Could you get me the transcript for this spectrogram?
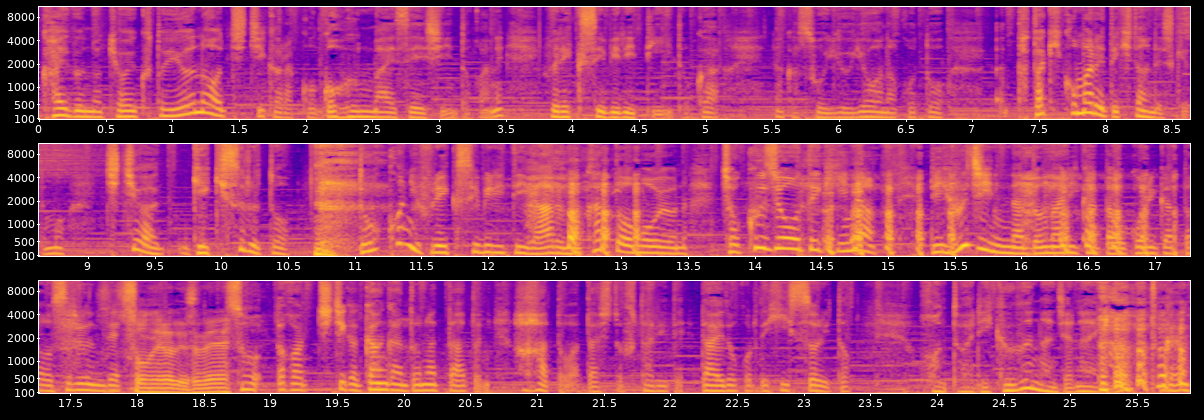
海軍の教育というのを父からこう5分前精神とかねフレキシビリティとかなんかそういうようなことを叩き込まれてきたんですけども父は激すると どこにフレキシビリティがあるのかと思うような直情的な理不尽な怒鳴り方怒り方をするんでそのようですね。そうだから父がガンガン怒鳴った後に母と私と二人で台所でひっそりと「本当は陸軍なんじゃないの?」とかね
